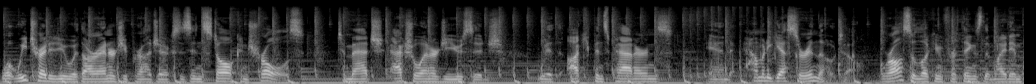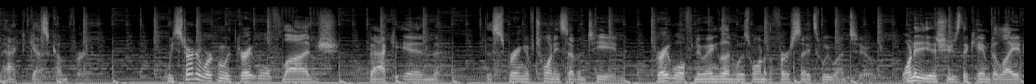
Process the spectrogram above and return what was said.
What we try to do with our energy projects is install controls to match actual energy usage with occupants patterns and how many guests are in the hotel. We're also looking for things that might impact guest comfort. We started working with Great Wolf Lodge back in the spring of 2017, Great Wolf New England was one of the first sites we went to. One of the issues that came to light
